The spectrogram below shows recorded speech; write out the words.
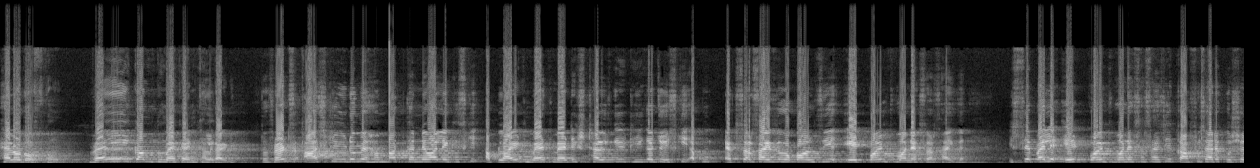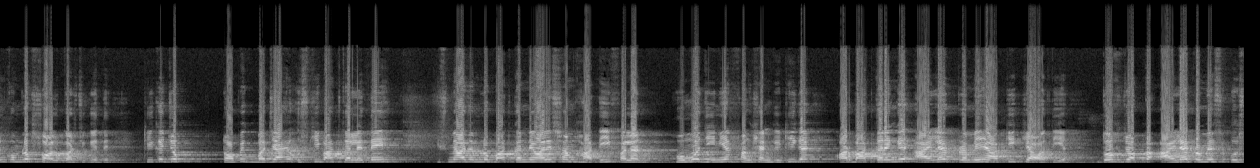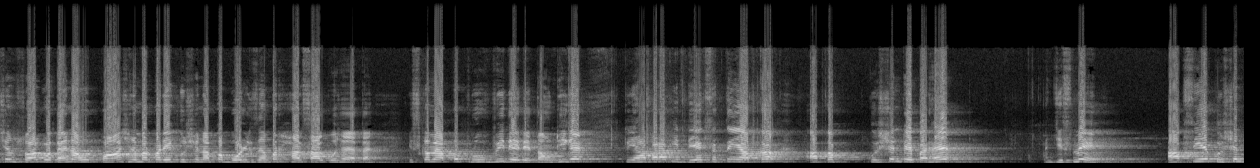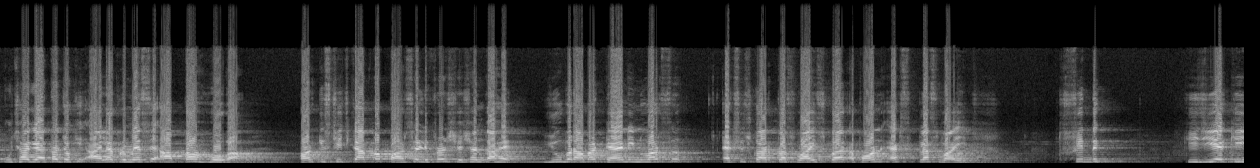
Hello दोस्तों welcome to mechanical guide तो friends आज की वीडियो में हम बात करने वाले हैं किसकी अप्लाइड मैथमेटिक्स थल की ठीक है, जो इसकी अपनी एक्सरसाइज है, वो कौन सी है? 8.1 एक्सरसाइज है। इससे पहले 8.1 एक्सरसाइज के काफ़ी सारे क्वेश्चन को हम लोग सॉल्व कर चुके थे। ठीक है, जो टॉपिक बचा है, उसकी बात कर लेते हैं। इसमें आज हम लोग बात करने वाले समघाती फलन होमोजीनियस फ़ंक्शन की, ठीक है? और बात करेंगे आयलर प्रमेय आपकी क्या होती है। दोस्त, जो आपका आयलर प्रमेय से क्वेश्चन सॉल्व होता है ना, वो पाँच नंबर पर एक क्वेश्चन आपका बोर्ड एग्ज़ाम पर हर साल पूछा जाता है। इसका मैं आपको प्रूफ भी दे देता हूँ, ठीक है? तो यहाँ पर आप ये देख सकते हैं, आपका आपका क्वेश्चन पेपर है, जिसमें आपसे ये क्वेश्चन पूछा गया था जो कि आयलर प्रमेय से आपका होगा। और किस चीज़ का? आपका पार्शियल डिफरेंशिएशन का है। u बराबर tan inverse X square plus Y square upon X plus Y सिद्ध कीजिए कि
